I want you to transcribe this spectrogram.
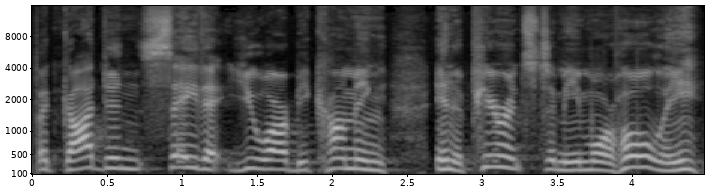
But God didn't say that you are becoming, in appearance to me, more holy.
